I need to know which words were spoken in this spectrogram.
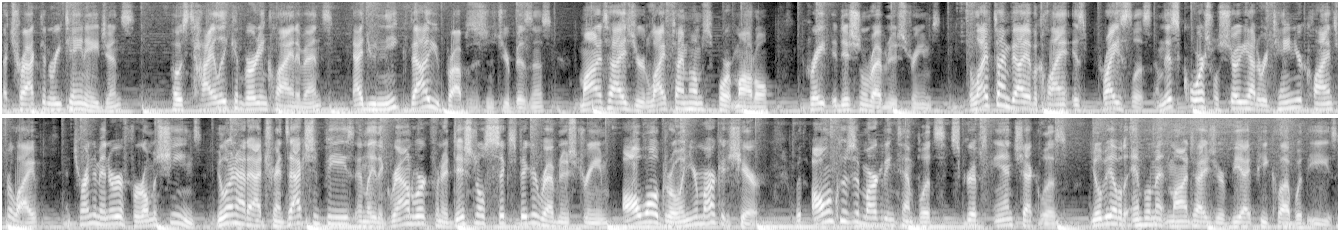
attract and retain agents, host highly converting client events, add unique value propositions to your business, monetize your lifetime home support model, create additional revenue streams. The lifetime value of a client is priceless, and this course will show you how to retain your clients for life and turn them into referral machines. You'll learn how to add transaction fees and lay the groundwork for an additional six figure revenue stream, all while growing your market share. With all inclusive marketing templates, scripts, and checklists, you'll be able to implement and monetize your VIP club with ease.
